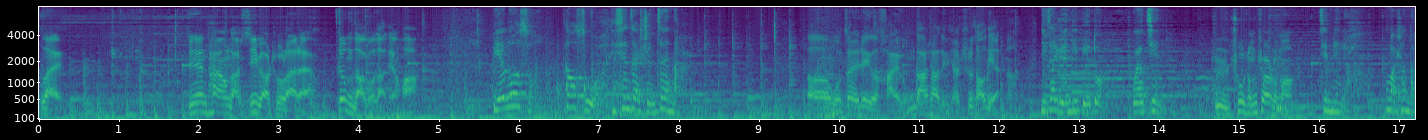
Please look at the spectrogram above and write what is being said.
喂，今天太阳打西边出来了呀，这么早给我打电话？别啰嗦，告诉我你现在人在哪儿？呃，我在这个海龙大厦底下吃早点呢。你在原地别动，我要见你。是出什么事儿了吗？见面了，我马上到。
